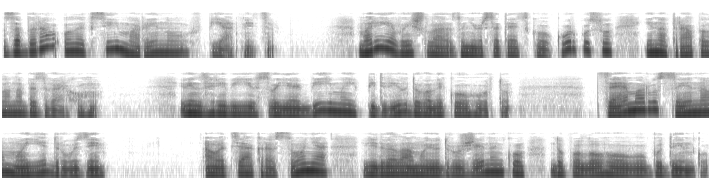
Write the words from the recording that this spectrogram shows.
Забирав Олексій Марину в п'ятницю. Марія вийшла з університетського корпусу і натрапила на безверхого. Він згріб її в свої обійми і підвів до великого гурту. Це марусина, мої друзі. А оця красуня відвела мою дружиноньку до пологового будинку.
